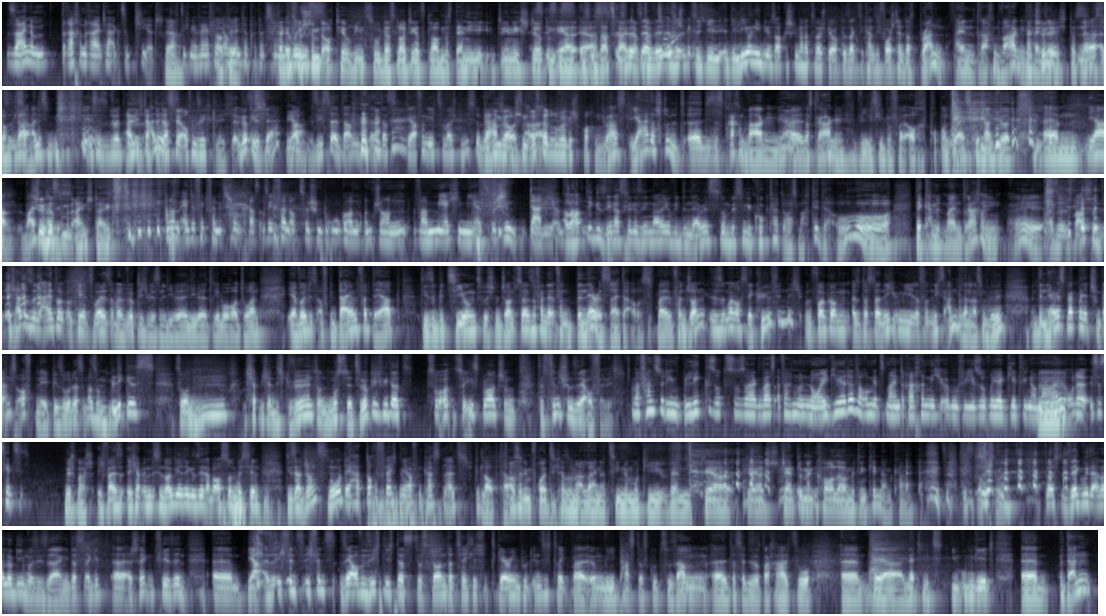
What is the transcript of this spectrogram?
seinem Drachenreiter akzeptiert. Ja. Dachte ich mir, wäre vielleicht auch Okay. eine Interpretation. Da gibt es bestimmt auch Theorien zu, dass Leute jetzt glauben, dass Danny demnächst stirbt Es und ist- er es ist- Ersatzreiter es wird sehr wird. wild. Also die, die Leonie, die uns auch geschrieben hat, hat zum Beispiel auch gesagt, sie kann sich vorstellen, dass Bran einen Drachen wagen Natürlich, könnte. das ne? ist also doch klar. ja alles, es ist, wird, Also ich ist dachte, alles. das wäre offensichtlich. Wirklich, ja? Ja. Siehst du, da, da, das, davon gehe ich zum Beispiel nicht so Da haben wir auch aus, schon öfter drüber gesprochen. Du hast, ja, das stimmt, äh, dieses Drachenwagen, Ja. äh, das Tragen, wie es liebevoll auch Portmanteau-esque genannt wird. ähm, ja, weiß Schön, dass du mit einsteigst. Aber im Endeffekt fand ich es schon krass. Also ich fand auch zwischen Drogon und John war mehr Chemie als zwischen Dani und John. Aber habt ihr gesehen, hast du gesehen, Mario, wie Daenerys so ein bisschen geguckt hat? Oh, was macht der da? Oh, der kann mit meinem Drachen. Hey, also es war schon, ich hatte so den Eindruck, okay, jetzt wollt ihr es aber wirklich wissen, liebe, liebe Drehbuchautoren. Ihr wollt jetzt auf Gedeih und Verderb diese Beziehung zwischen John, also von, der, von Daenerys Seite aus. Weil von John ist es immer noch sehr kühl, finde ich, und vollkommen, also dass da nicht irgendwie, dass er nichts anbrennen lassen will. Und Daenerys merkt man jetzt schon ganz oft in der Episode, dass immer so ein Blick ist, so ein, hm, ich habe mich an dich gewöhnt und musste jetzt wirklich wieder zur, zur Eastwatch und das finde ich schon sehr auffällig. Aber fandst du den Blick sozusagen, war es einfach nur Neugierde, warum jetzt mein Drache nicht irgendwie so reagiert wie normal? Mhm. Oder ist es jetzt Mischmasch. Ich weiß, ich habe ein bisschen Neugierde gesehen, aber auch so ein bisschen, dieser Jon Snow, der hat doch vielleicht mehr auf dem Kasten, als ich geglaubt habe. Außerdem freut sich ja so eine alleinerziehende Mutti, wenn der, der Gentleman Caller mit den Kindern kann. Ist doch so. Das ist eine sehr gute Analogie, muss ich sagen. Das ergibt äh, erschreckend viel Sinn. Ähm, ja, also ich finde es ich find's sehr offensichtlich, dass, dass John tatsächlich Targaryen-Blut in sich trägt, weil irgendwie passt das gut zusammen, äh, dass er dieser Drache halt so äh, sehr nett mit ihm umgeht. Ähm, und dann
